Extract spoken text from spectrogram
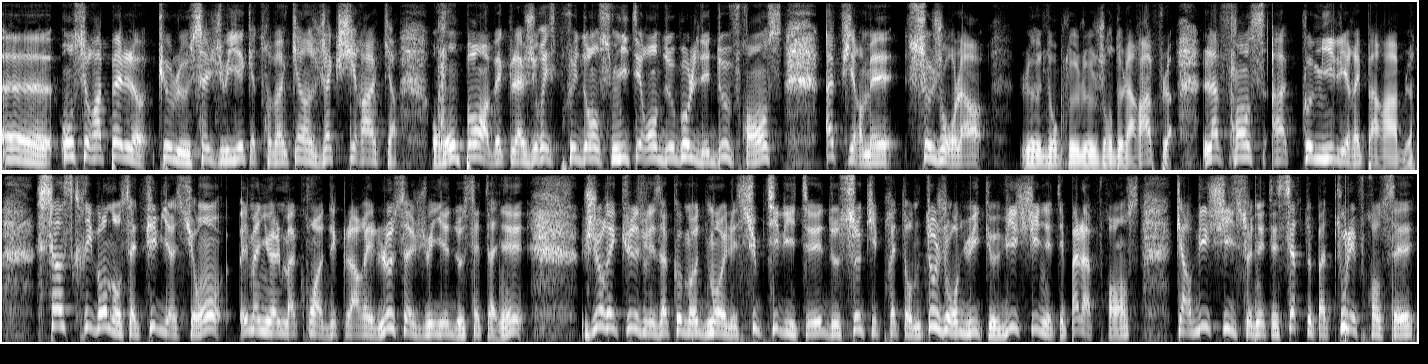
Euh, on se rappelle que le 16 juillet 95, Jacques Chirac, rompant avec la jurisprudence Mitterrand-De Gaulle des deux France, affirmait ce jour-là, le, donc le, jour de la rafle, la France a commis l'irréparable. S'inscrivant dans cette filiation, Emmanuel Macron a déclaré le 16 juillet de cette année Je récuse les accommodements et les subtilités de ceux qui prétendent aujourd'hui que Vichy n'était pas la France, car Vichy, ce n'était certes pas tous les Français,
